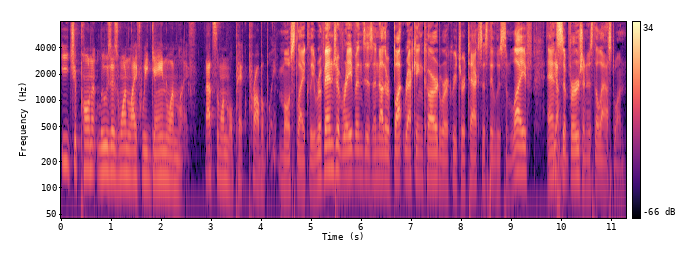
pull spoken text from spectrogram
Each opponent loses one life. We gain one life. That's the one we'll pick probably. Most likely. Revenge of Ravens is another butt wrecking card where a creature attacks us, they lose some life. And Yep. Subversion is the last one.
